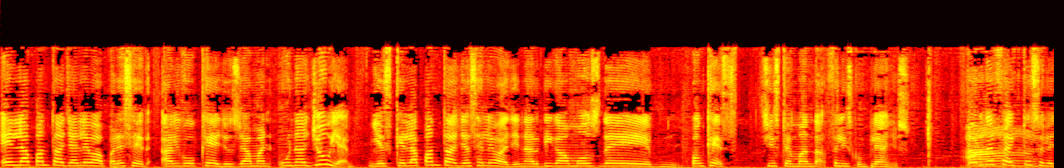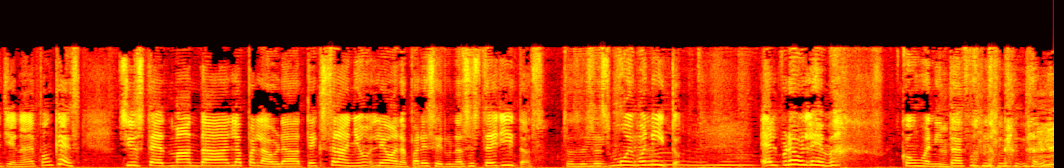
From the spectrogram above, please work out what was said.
en la pantalla le va a aparecer algo que ellos llaman una lluvia y es que la pantalla se le va a llenar digamos de mm, ponqués si usted manda feliz cumpleaños por Ah. defecto se le llena de ponqués. Si usted manda la palabra te extraño, le van a aparecer unas estrellitas. Entonces es muy bonito. El problema, con Juanita de fondo cantando,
